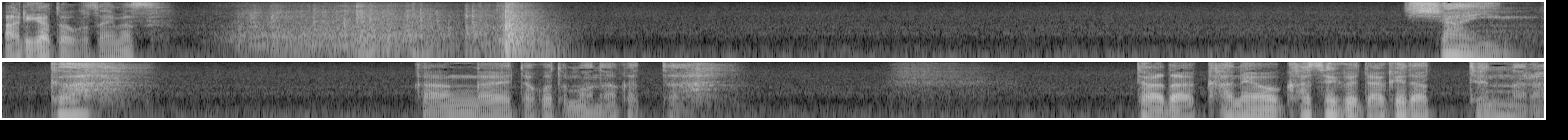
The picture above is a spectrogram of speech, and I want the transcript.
ありがとうございます。社員か？考えたこともなかった。ただ金を稼ぐだけだってんなら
